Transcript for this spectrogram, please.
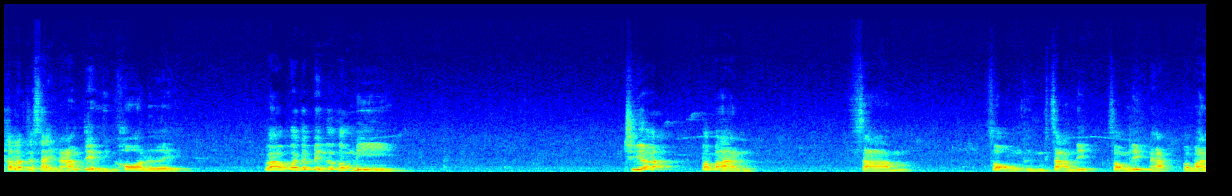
ถ้าเราจะใส่น้ำเต็มถึงคอเลย เราก็จะเป็นจะต้องมี เชื้อประมาณ 3 2 ถึง 3 ลิตร 2 ลิตรนะครับ ประมาณ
